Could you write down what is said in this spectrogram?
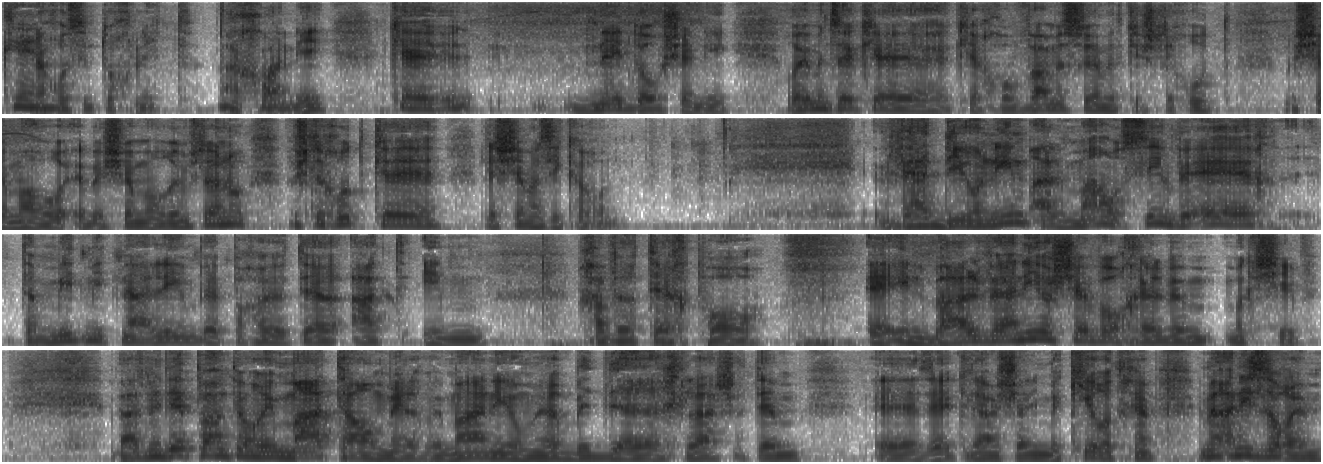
כן. אנחנו עושים תוכנית. נכון. ואני, כבני דור שני, רואים את זה כ, כחובה מסוימת, כשליחות בשם, ההור, בשם ההורים שלנו, ושליחות כ, לשם הזיכרון. והדיונים על מה עושים ואיך, תמיד מתנהלים בפחות או יותר את עם חברתך פה, אה, ענבל, ואני יושב ואוכל ומקשיב. ואז מדי פעם אתם אומרים, מה אתה אומר ומה אני אומר, בדרך כלל שאתם, אה, זה כלל שאני מכיר אתכם, אני אומר, אני זורם.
